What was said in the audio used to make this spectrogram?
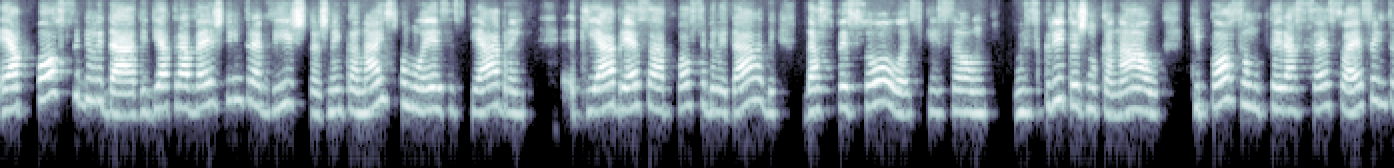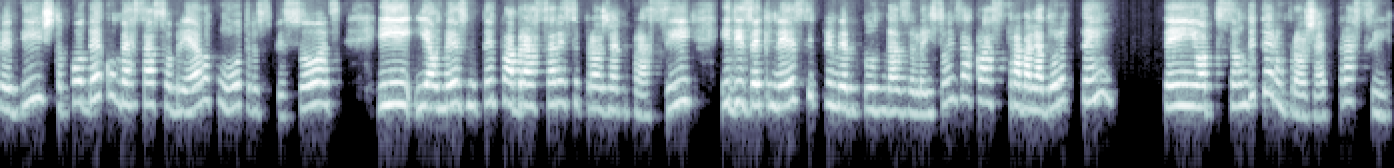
é a possibilidade de, através de entrevistas em canais como esses que abrem que abre essa possibilidade das pessoas que são inscritas no canal, que possam ter acesso a essa entrevista, poder conversar sobre ela com outras pessoas e, e ao mesmo tempo, abraçar esse projeto para si e dizer que, nesse primeiro turno das eleições, a classe trabalhadora tem, tem opção de ter um projeto para si.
